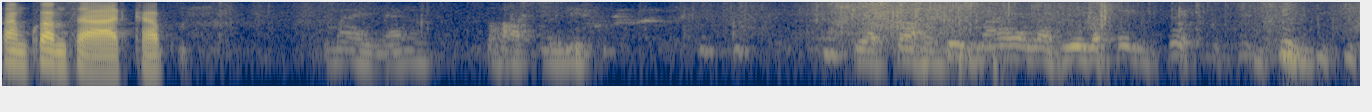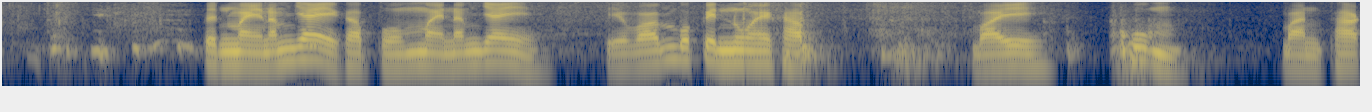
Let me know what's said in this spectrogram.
ทำความสะอาดครับไม่ยังตอบอยู่เกี่ยวตอบที่ไม้อะไรที่เราเป็นไม้น้ำใยครับ ผมไม้น้ำใยเดี๋ยวว่ามันเป็นหน่วยครับ ใบพุ่มบานพัก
